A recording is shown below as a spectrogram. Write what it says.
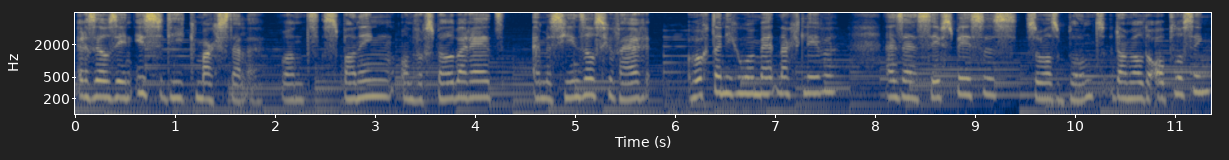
er zelfs één is die ik mag stellen. Want spanning, onvoorspelbaarheid en misschien zelfs gevaar, hoort dat niet gewoon bij het nachtleven? En zijn safe spaces, zoals Blond, dan wel de oplossing?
